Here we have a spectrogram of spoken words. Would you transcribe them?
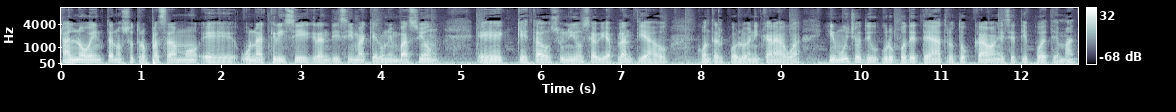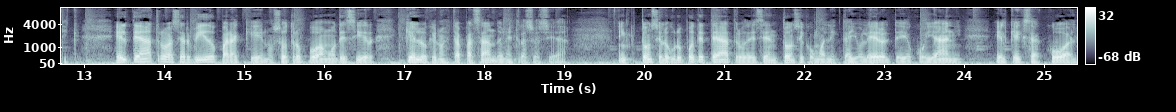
al 90 nosotros pasamos eh, una crisis grandísima que era una invasión eh, que Estados Unidos se había planteado contra el pueblo de Nicaragua y muchos grupos de teatro tocaban ese tipo de temática. El teatro ha servido para que nosotros podamos decir qué es lo que nos está pasando en nuestra sociedad. Entonces los grupos de teatro de ese entonces como el Nictayolero, el Teyocoyani, el Quexacoal,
